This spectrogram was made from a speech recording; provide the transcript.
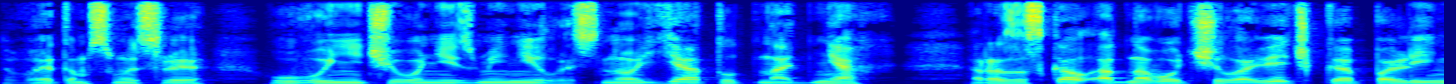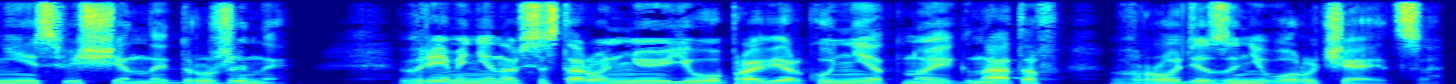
В этом смысле, увы, ничего не изменилось, но я тут на днях разыскал одного человечка по линии священной дружины. Времени на всестороннюю его проверку нет, но Игнатов вроде за него ручается.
